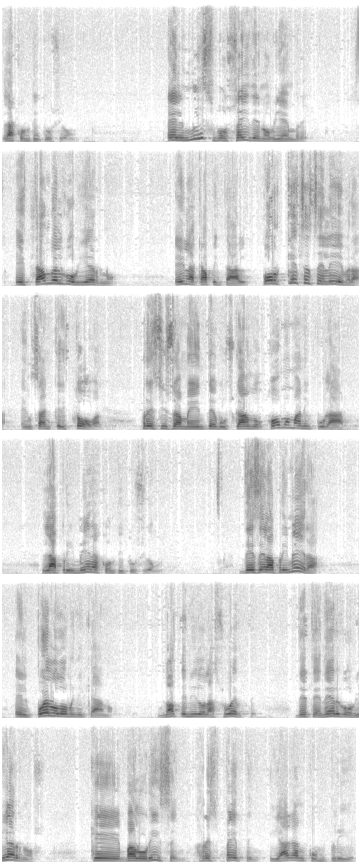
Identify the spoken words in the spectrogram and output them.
la Constitución. El mismo 6 de noviembre, estando el gobierno en la capital, ¿por qué se celebra en San Cristóbal? Precisamente buscando cómo manipular la primera Constitución. Desde la primera, el pueblo dominicano no ha tenido la suerte de tener gobiernos que valoricen, respeten y hagan cumplir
